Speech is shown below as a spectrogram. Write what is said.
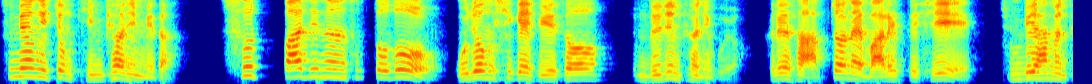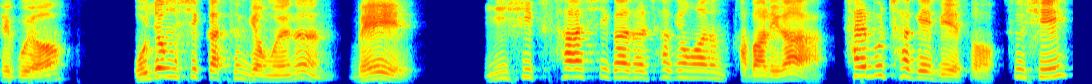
수명이 좀 긴 편입니다. 숯 빠지는 속도도 고정식에 비해서 좀 늦은 편이고요. 그래서 앞전에 말했듯이 준비하면 되고요. 고정식 같은 경우에는 매일 24시간을 착용하는 가발이라 탈부착에 비해서 숱이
